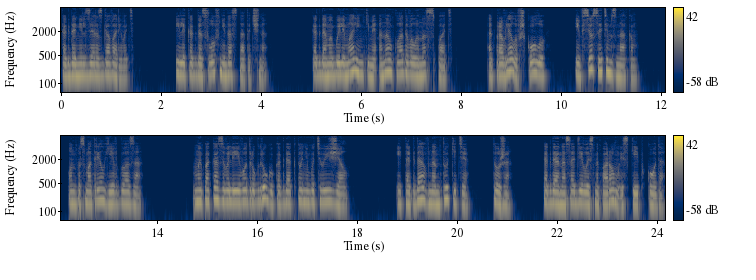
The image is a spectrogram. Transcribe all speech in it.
когда нельзя разговаривать. Или когда слов недостаточно. Когда мы были маленькими, она укладывала нас спать. Отправляла в школу, и все с этим знаком. Он посмотрел ей в глаза. Мы показывали его друг другу, когда кто-нибудь уезжал. И тогда в Нантукете тоже, когда она садилась на паром из Кейп-Кода.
